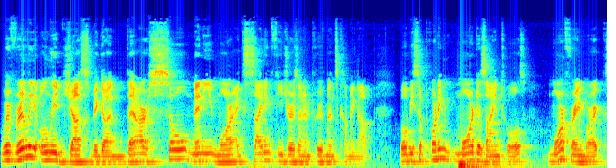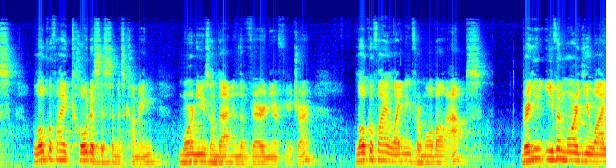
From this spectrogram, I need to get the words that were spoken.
We've really only just begun. There are so many more exciting features and improvements coming up. We'll be supporting more design tools, more frameworks, Locofy Code Assistant is coming, more news on that in the very near future, Locofy Lightning for mobile apps, bringing even more UI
